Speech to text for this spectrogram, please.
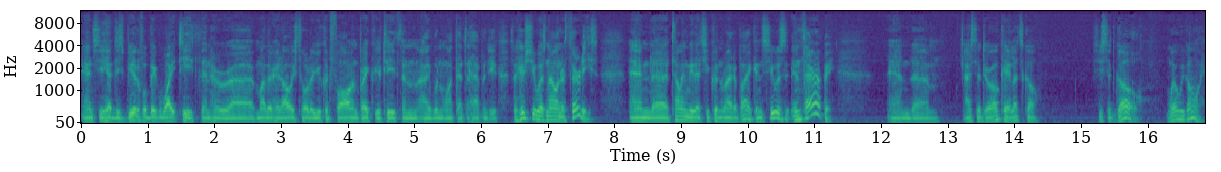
And she had these beautiful big white teeth, and her uh, mother had always told her you could fall and break your teeth, and I wouldn't want that to happen to you. So here she was now in her 30s, and uh, telling me that she couldn't ride a bike, and she was in therapy. And um, I said to her, "Okay, let's go." She said, "Go? Where are we going?"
